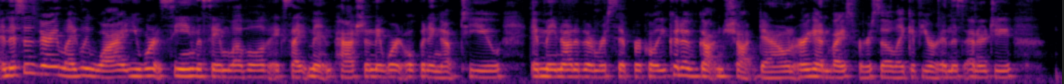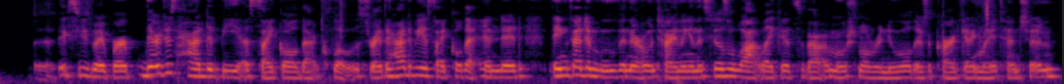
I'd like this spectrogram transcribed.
And this is very likely why you weren't seeing the same level of excitement and passion. They weren't opening up to you. It may not have been reciprocal. You could have gotten shot down or again, vice versa. Like if you're in this energy excuse my burp, there just had to be a cycle that closed, right? There had to be a cycle that ended. Things had to move in their own timing. And this feels a lot like it's about emotional renewal. There's a card getting my attention.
